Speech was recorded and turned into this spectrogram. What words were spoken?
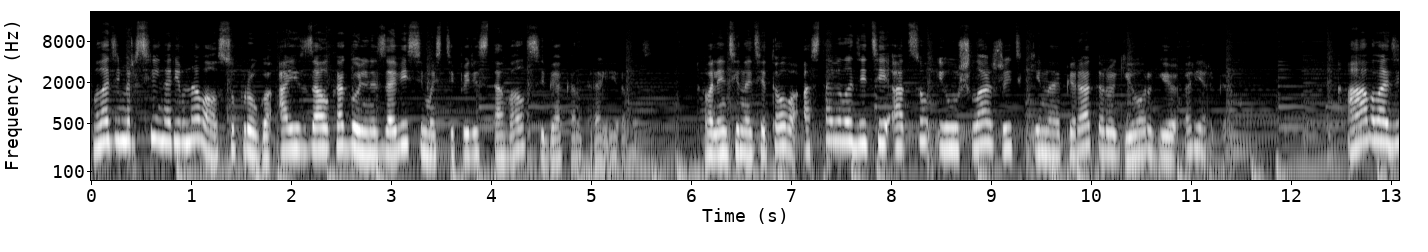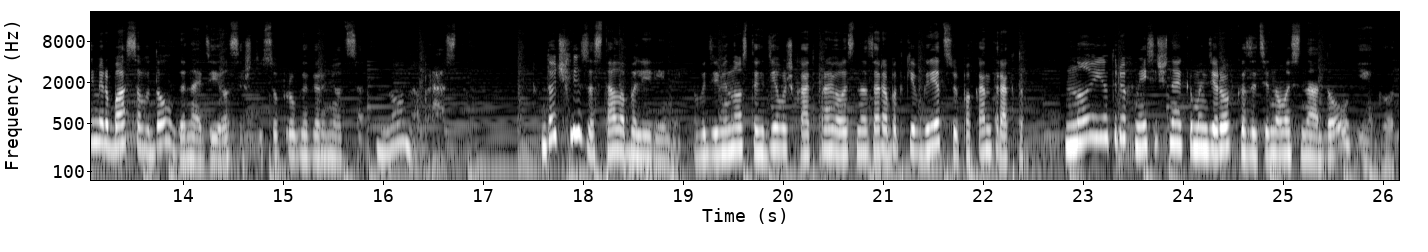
Владимир сильно ревновал супругу, а из-за алкогольной зависимости переставал себя контролировать. Валентина Титова оставила детей отцу и ушла жить к кинооператору Георгию Рербергу. А Владимир Басов долго надеялся, что супруга вернется, но напрасно. Дочь Лиза стала балериной. В 90-х девушка отправилась на заработки в Грецию по контракту, но ее трехмесячная командировка затянулась на долгие годы.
